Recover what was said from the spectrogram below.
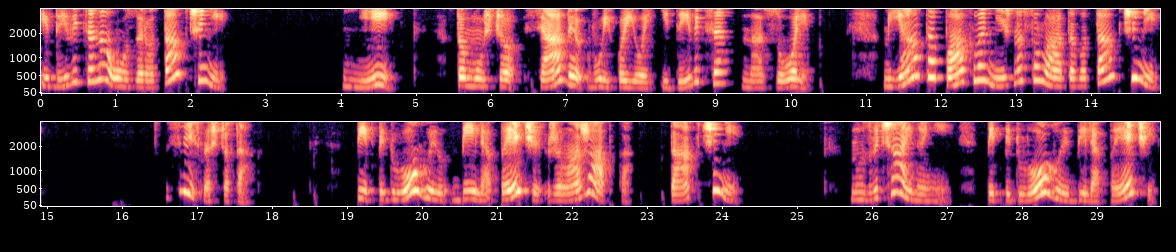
і дивиться на озеро, так чи ні? Ні. Тому що сяде вуйко Йой і дивиться на зорі. М'ята пахла ніжно салатово, так чи ні? Звісно, що так. Під підлогою біля печі жила жабка, так чи ні? Ну, звичайно, ні. Під підлогою біля печі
